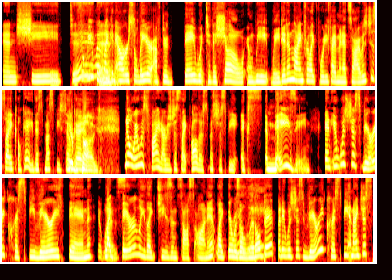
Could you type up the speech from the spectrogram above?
and she did. So we went like an hour or so later after they went to the show and we waited in line for like 45 minutes. So I was just like, okay, this must be so You're good. bugged. No, it was fine. I was just like, oh, this must just be ex- amazing. and it was just very crispy, very thin. It was like barely like cheese and sauce on it. Like there was a little bit, but it was just very crispy. And I just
